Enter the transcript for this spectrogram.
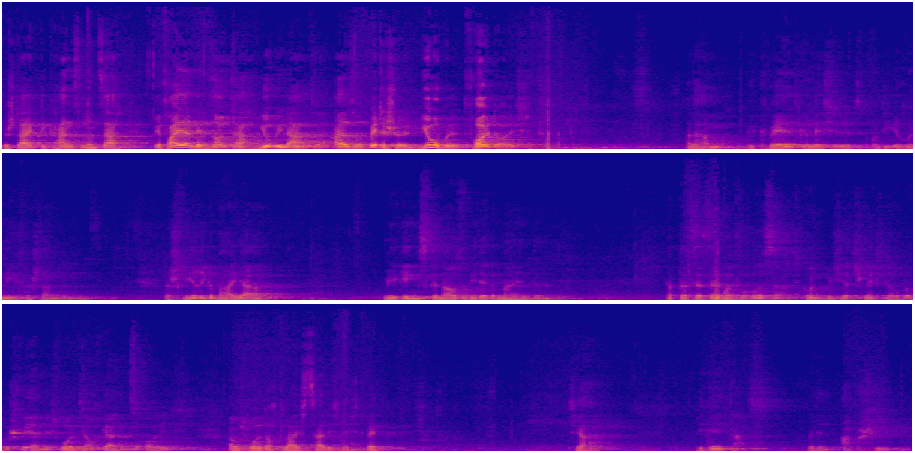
besteigt die Kanzel und sagt, wir feiern den Sonntag Jubilate. Also, bitteschön, jubelt, freut euch. Alle haben gequält gelächelt und die Ironie verstanden. Das Schwierige war ja, mir ging es genauso wie der Gemeinde. Ich habe das ja selber verursacht. Ich konnte mich jetzt schlecht darüber beschweren. Ich wollte ja auch gerne zu euch. Aber ich wollte auch gleichzeitig nicht weg. Tja, wie geht das mit den Abschieden?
